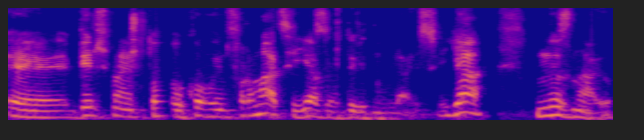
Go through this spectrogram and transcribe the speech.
е, більш-менш толкової інформації, я завжди відмовляюся. Я не знаю.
